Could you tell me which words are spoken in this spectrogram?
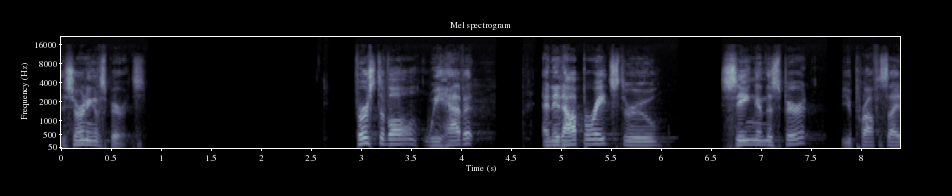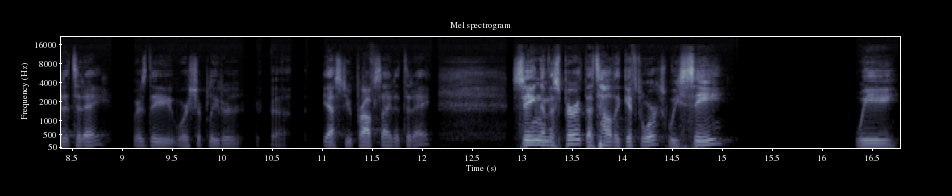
Discerning of spirits. First of all we have it and it operates through seeing in the spirit. You prophesied it today. Where's the worship leader? Uh, yes, you prophesied it today. Seeing in the Spirit, that's how the gift works. We see, we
